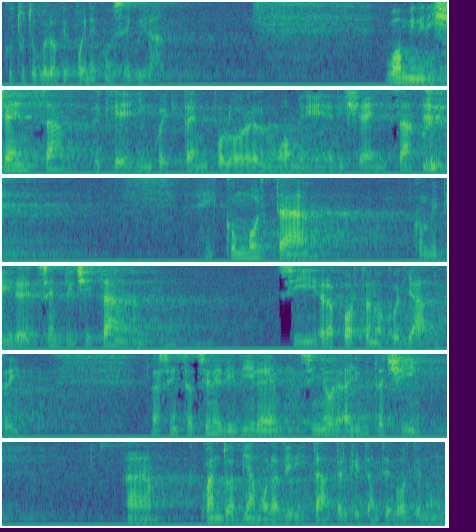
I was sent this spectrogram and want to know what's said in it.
con tutto quello che poi ne conseguirà. Uomini di scienza, perché in quel tempo loro erano uomini di scienza, e con molta, come dire, semplicità si rapportano con gli altri. La sensazione di dire Signore aiutaci a, quando abbiamo la verità, perché tante volte non,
